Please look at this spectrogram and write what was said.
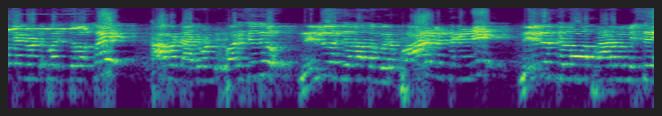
అనుకుంటే పరిస్థితులు వస్తాయి. కాబట్టి అటువంటి పరిస్థితులు నెల్లూరు జిల్లాతో మీరు ప్రారంభించకండి. నెల్లూరు జిల్లాలో ప్రారంభిస్తే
